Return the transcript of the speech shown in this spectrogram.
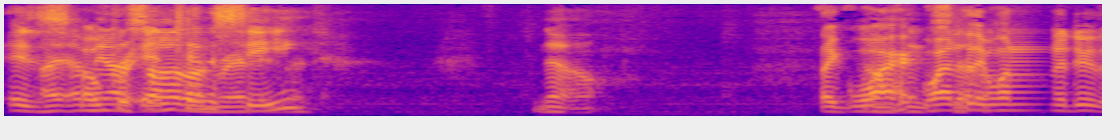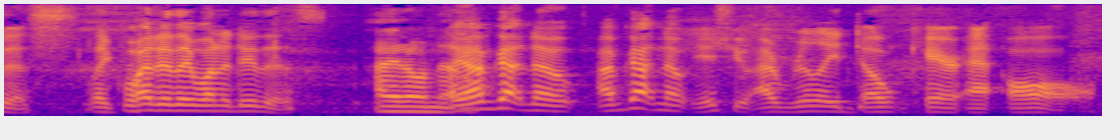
Is I, I mean I Oprah saw in Tennessee? No. Like why why do they want to do this? Like why do they want to do this? I don't know. Like I've got no I've got no issue. I really don't care at all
